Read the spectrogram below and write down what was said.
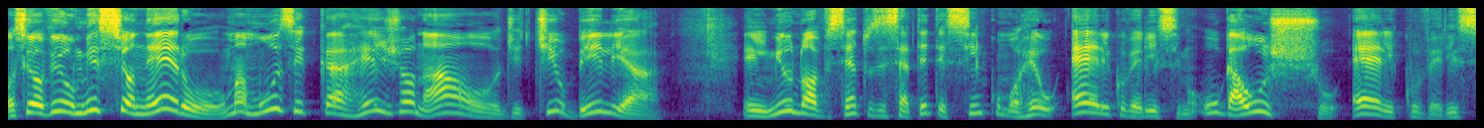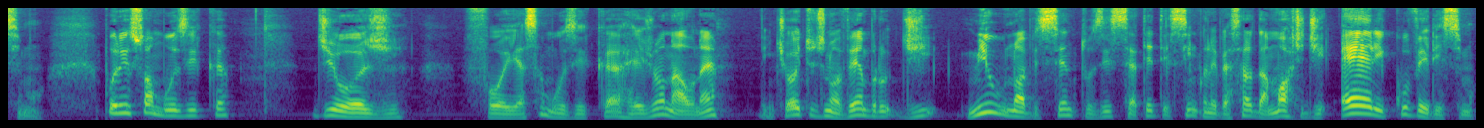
Você ouviu Missioneiro, uma música regional de Tio Bilha. Em 1975 morreu Érico Veríssimo, o gaúcho Érico Veríssimo. Por isso a música de hoje foi essa música regional, né? 28 de novembro de 1975, aniversário da morte de Érico Veríssimo.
